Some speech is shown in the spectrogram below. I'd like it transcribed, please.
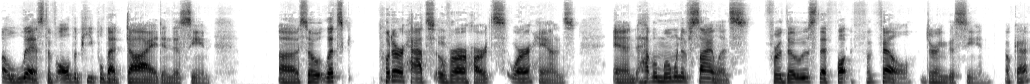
a list of all the people that died in this scene. Uh, so let's put our hats over our hearts or our hands, and have a moment of silence for those that f- fell during this scene. Okay.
